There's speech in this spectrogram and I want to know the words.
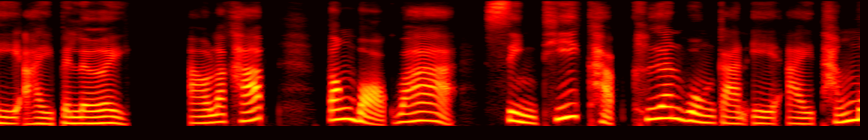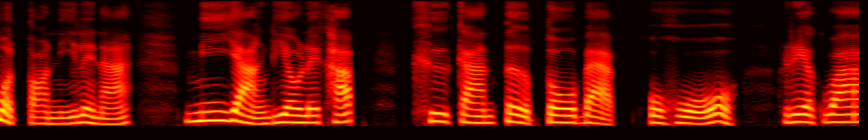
AI ไปเลย เอาละครับ ต้องบอกว่าสิ่งที่ขับเคลื่อนวงการ AI ทั้งหมดตอนนี้เลยนะ มีอย่างเดียวเลยครับ คือการเติบโตแบบ โอ้โห เรียกว่า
